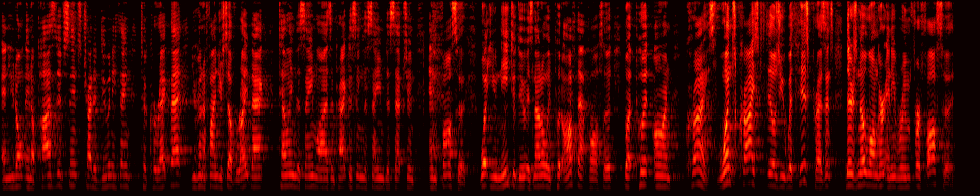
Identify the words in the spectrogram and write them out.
and you don't, in a positive sense, try to do anything to correct that, you're going to find yourself right back telling the same lies and practicing the same deception and falsehood. What you need to do is not only put off that falsehood, but put on Christ. Once Christ fills you with his presence, there's no longer any room for falsehood.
